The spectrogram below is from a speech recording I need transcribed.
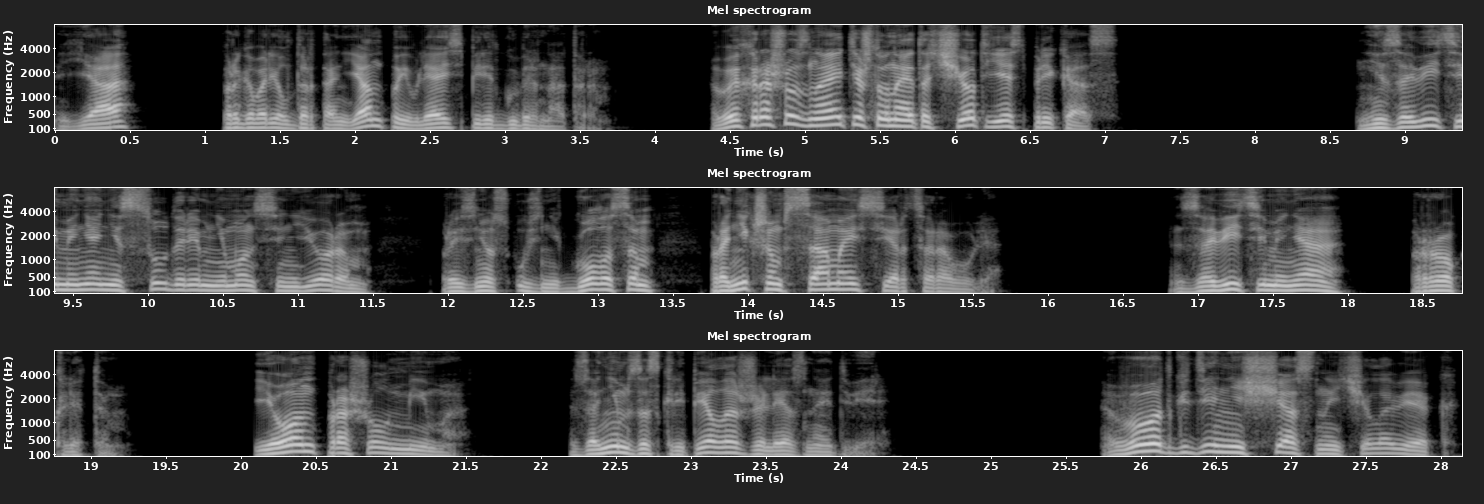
«Я», — проговорил Д'Артаньян, появляясь перед губернатором. «Вы хорошо знаете, что на этот счет есть приказ». «Не зовите меня ни сударем, ни монсеньором», — произнес узник голосом, проникшим в самое сердце Рауля. «Зовите меня проклятым». И он прошел мимо. За ним заскрипела железная дверь. «Вот где несчастный человек!»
